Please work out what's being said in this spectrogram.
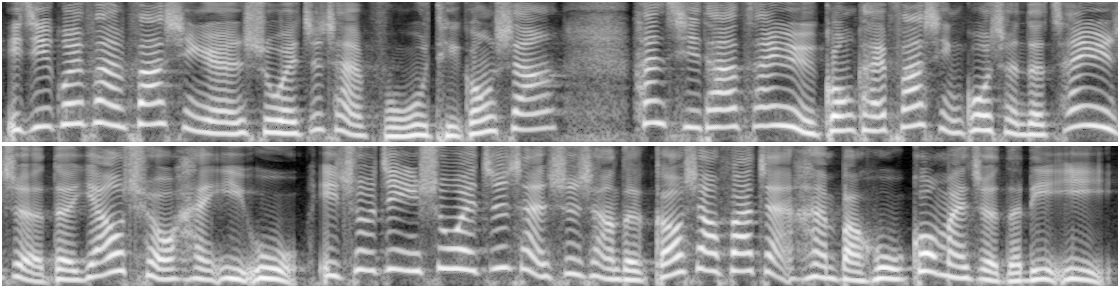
以及规范发行人、数位资产服务提供商和其他参与公开发行过程的参与者的要求和义务，以促进数位资产市场的高效发展和保护购买者的利益。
